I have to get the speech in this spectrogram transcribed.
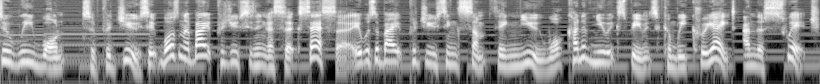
do we want to produce? It wasn't about producing a successor, it was about producing something new. What kind of new experience can we create? And the Switch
